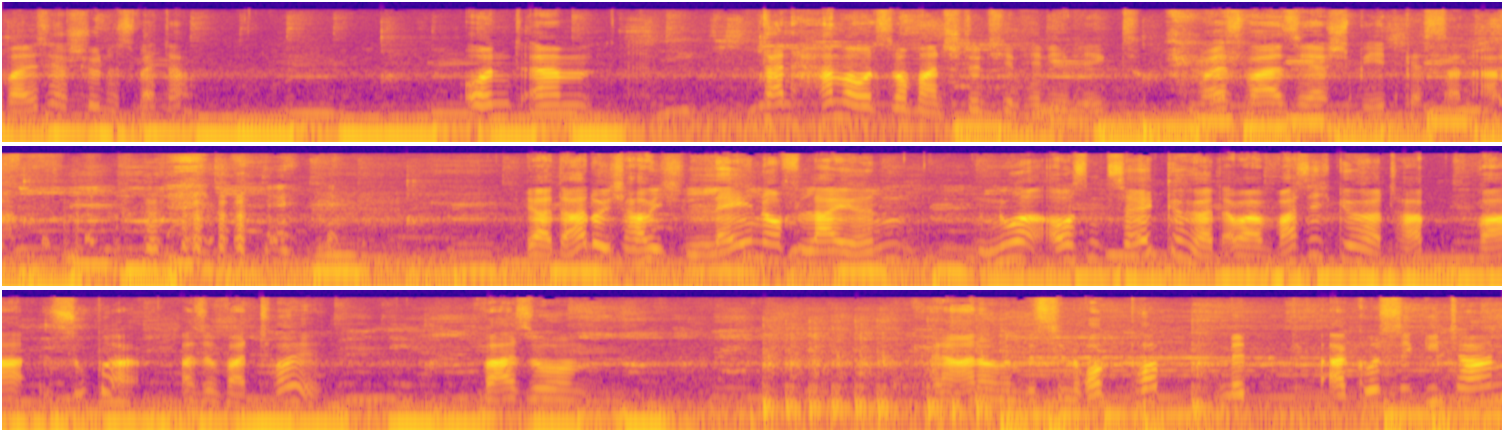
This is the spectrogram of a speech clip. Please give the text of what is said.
weil es ja schönes Wetter. Und ähm, dann haben wir uns noch mal ein Stündchen hingelegt. Weil es war sehr spät gestern Abend. ja, dadurch habe ich Lane of Lion nur aus dem Zelt gehört. Aber was ich gehört habe, war super. Also war toll. War so, keine Ahnung, ein bisschen Rockpop mit Akustikgitarren.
